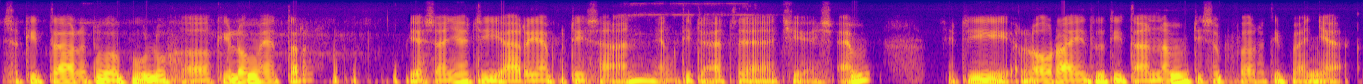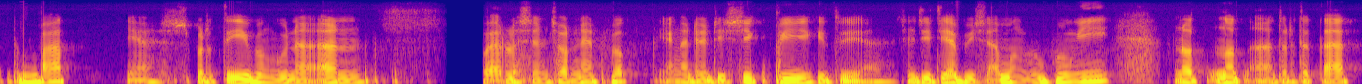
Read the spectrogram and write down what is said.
sekitar 20 uh, km biasanya di area pedesaan yang tidak ada GSM. Jadi LoRa itu ditanam disebar di banyak tempat ya seperti penggunaan wireless sensor network yang ada di Zigbee gitu ya. Jadi dia bisa menghubungi node-node uh, terdekat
